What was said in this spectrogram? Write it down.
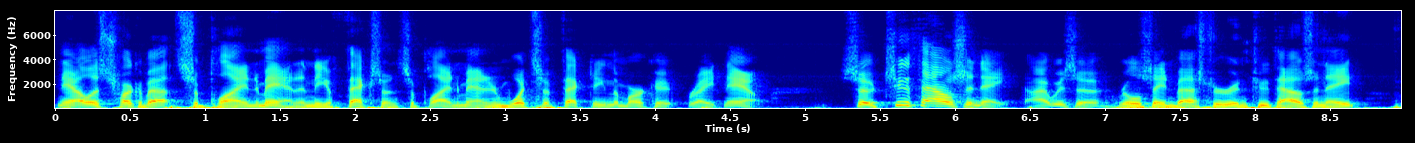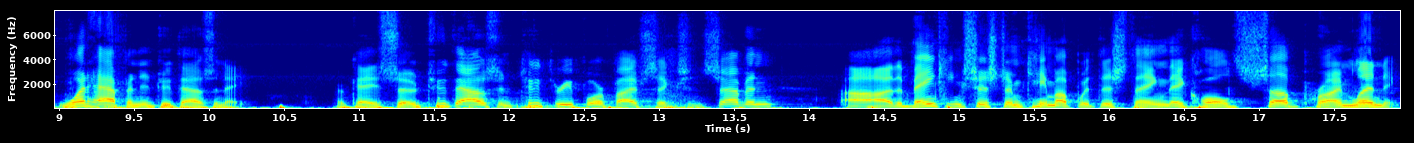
Now, let's talk about supply and demand and the effects on supply and demand and what's affecting the market right now. So, 2008, I was a real estate investor in 2008. What happened in 2008? Okay, so 2002, 3, 4, 5, 6, and 7. Uh, the banking system came up with this thing they called subprime lending.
